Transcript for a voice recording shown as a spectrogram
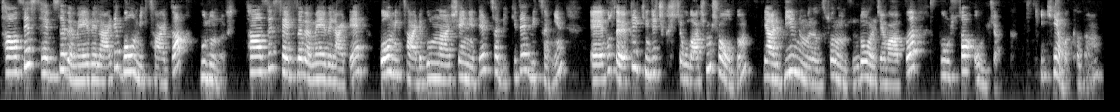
Taze sebze ve meyvelerde bol miktarda bulunur. Taze sebze ve meyvelerde bol miktarda bulunan şey nedir? Tabii ki de vitamin. Ee, bu sebeple ikinci çıkışa ulaşmış oldum. Yani bir numaralı sorumuzun doğru cevabı Bursa olacak. İkiye bakalım.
